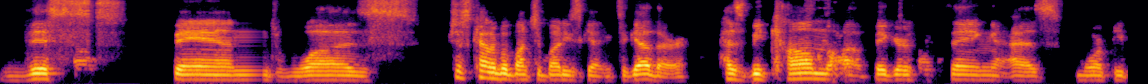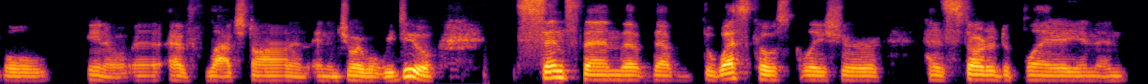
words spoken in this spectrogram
this band was just kind of a bunch of buddies getting together has become a bigger thing as more people you know have latched on and, and enjoy what we do since then, that the, the West Coast Glacier has started to play and, and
